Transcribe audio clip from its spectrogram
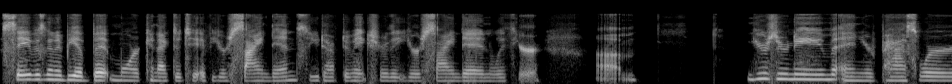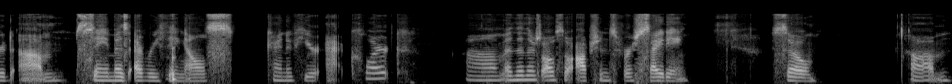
save is going to be a bit more connected to if you're signed in, so you'd have to make sure that you're signed in with your um, username and your password, um, same as everything else kind of here at Clarke. Um, and then there's also options for citing. So um,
